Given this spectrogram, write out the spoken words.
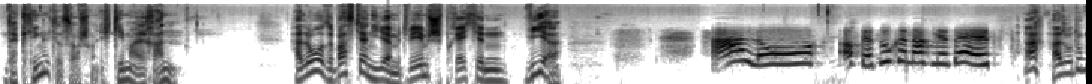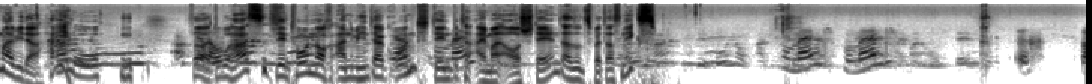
Und da klingelt es auch schon. Ich gehe mal ran. Hallo, Sebastian hier. Mit wem sprechen wir? Hallo, auf der Suche nach mir selbst. Ach, hallo du mal wieder. Hi. Hallo. So, du hast den Ton noch an im Hintergrund. Ja, den bitte einmal ausstellen, sonst wird das nichts. Moment, Moment. So,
